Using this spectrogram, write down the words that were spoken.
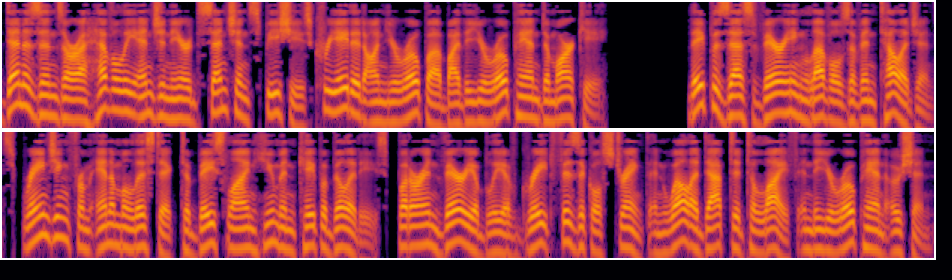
Denizens are a heavily engineered sentient species created on Europa by the Europan Demarchy. They possess varying levels of intelligence, ranging from animalistic to baseline human capabilities, but are invariably of great physical strength and well adapted to life in the Europan Ocean.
